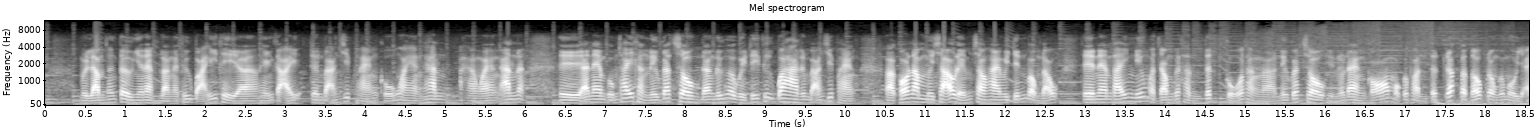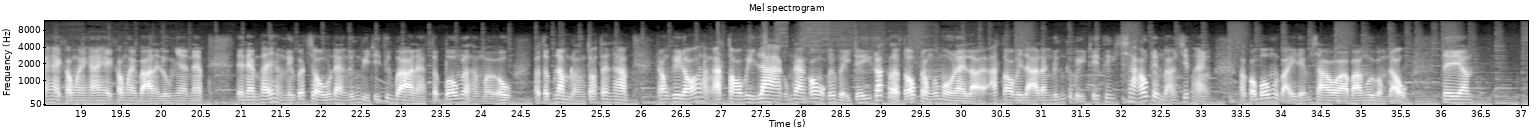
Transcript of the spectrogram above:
15 tháng 4 nha anh em là ngày thứ bảy thì à, hiện tại trên bảng xếp hạng của ngoại hạng Anh à, ngoại hạng Anh á, thì anh em cũng thấy thằng Newcastle đang đứng ở vị trí thứ ba trên bảng xếp hạng và có 56 điểm sau 29 vòng đấu. Thì anh em thấy nếu mà trong cái thành tích của thằng à, Newcastle thì nó đang có một cái thành tích rất là tốt trong cái mùa giải 2022 2023 này luôn nha anh em. Thì anh em thấy thằng Newcastle nó đang đứng vị trí thứ ba nè, top 4 là thằng MU và top 5 là thằng Tottenham. Trong khi đó thằng Aston Villa cũng đang có một cái vị trí rất là tốt trong cái mùa này là Aston Villa đang đứng cái vị trí thứ 6 trên bảng xếp hạng và có 47 điểm sau à, 30 vòng đấu thì ờ,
